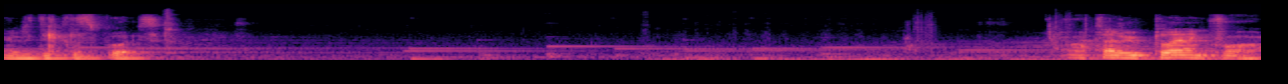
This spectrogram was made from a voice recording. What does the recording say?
Ridiculous boys. What are you planning for?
